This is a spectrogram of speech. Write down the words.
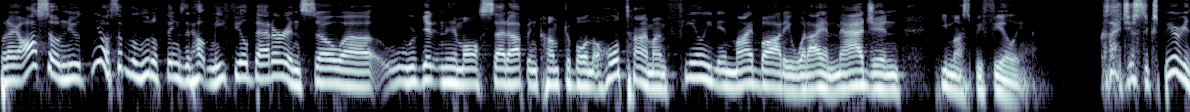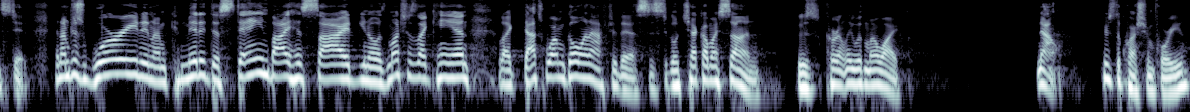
But I also knew, you know, some of the little things that helped me feel better, and so uh, we're getting him all set up and comfortable. And the whole time, I'm feeling in my body what I imagine he must be feeling because I just experienced it. And I'm just worried and I'm committed to staying by his side, you know, as much as I can. Like that's where I'm going after this, is to go check on my son, who's currently with my wife. Now, here's the question for you.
